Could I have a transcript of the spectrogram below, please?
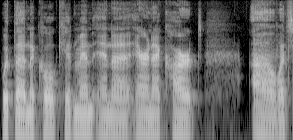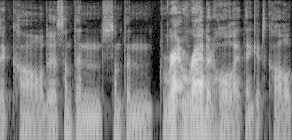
with uh, Nicole Kidman and uh, Aaron Eckhart. Oh, what's it called? Uh, something, something, ra- Rabbit Hole, I think it's called.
